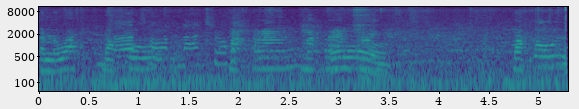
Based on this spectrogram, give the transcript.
តលាស់បោះគោបាក់ប្រាំងបាក់ប្រាំងបោះគោ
